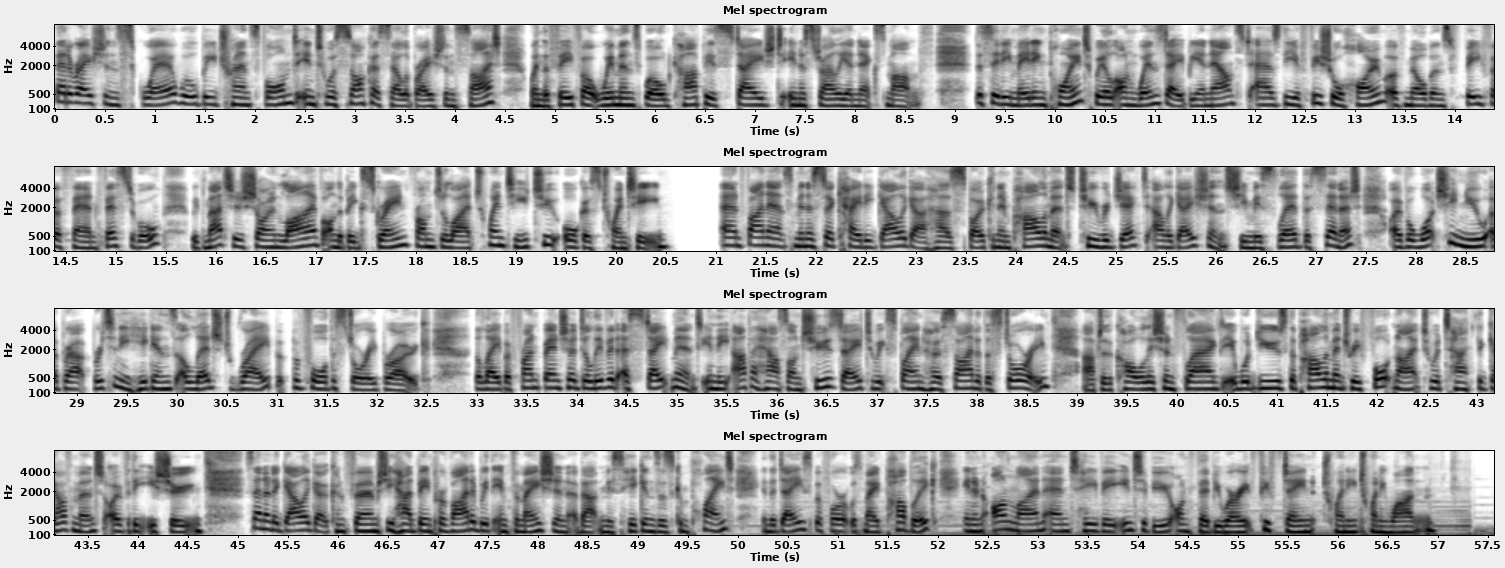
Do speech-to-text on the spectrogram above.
Federation Square will be transformed into a soccer celebration site when the FIFA Women's World Cup is staged in Australia next month. The city meeting point will on Wednesday be announced as the official home of Melbourne's FIFA Fan Festival, with matches shown live on the big screen from July 20 to August 20. And Finance Minister Katy Gallagher has spoken in Parliament to reject allegations she misled the Senate over what she knew about Brittany Higgins' alleged rape before the story broke. The Labor frontbencher delivered a statement in the upper house on Tuesday to explain her side of the story after the coalition flagged it would use the parliamentary fortnight to attack the government over the issue. Senator Gallagher confirmed she had been provided with information about Miss Higgins' complaint in the days before it was made public in an online and TV interview on February 15, 2021.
